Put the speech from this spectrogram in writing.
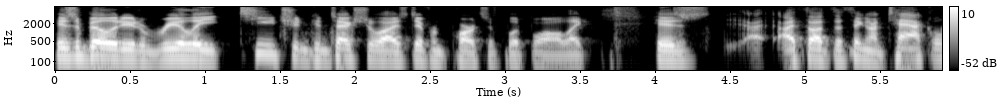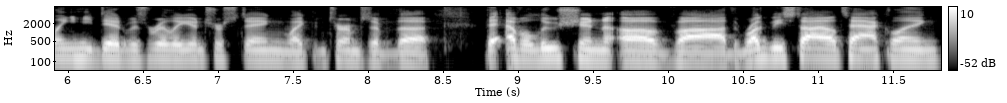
His ability to really teach and contextualize different parts of football, like his, I, I thought the thing on tackling he did was really interesting, like in terms of the the evolution of uh, the rugby style tackling,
